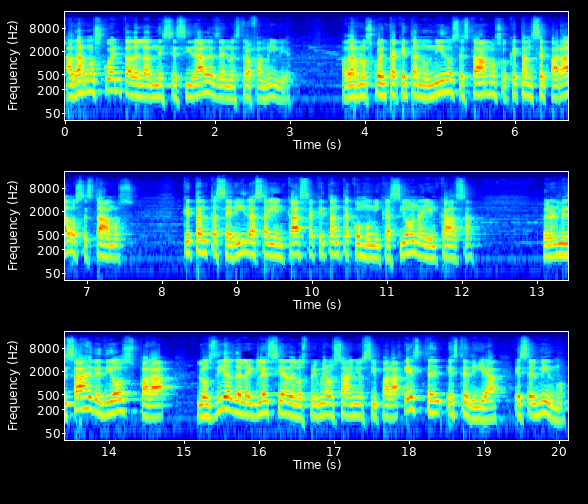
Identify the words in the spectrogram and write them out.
a darnos cuenta de las necesidades de nuestra familia, a darnos cuenta qué tan unidos estamos o qué tan separados estamos, qué tantas heridas hay en casa, qué tanta comunicación hay en casa. Pero el mensaje de Dios para los días de la iglesia de los primeros años y para este, este día es el mismo.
